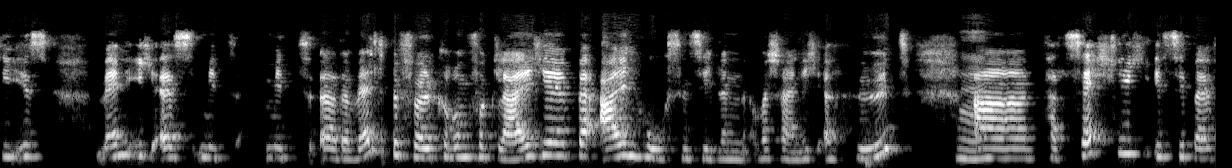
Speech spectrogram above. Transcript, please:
die ist, wenn ich es mit, mit äh, der Weltbevölkerung vergleiche, bei allen Hochsensiblen wahrscheinlich erhöht. Mhm. Äh, tatsächlich ist sie bei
